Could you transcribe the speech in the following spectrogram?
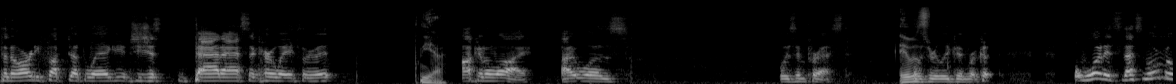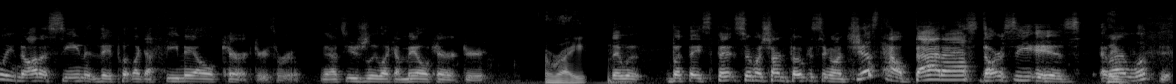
An already fucked up leg, and she's just badassing her way through it. Yeah. Not gonna lie, I was was impressed. It It was was really good. One, it's that's normally not a scene they put like a female character through. That's usually like a male character. Right. They would, but they spent so much time focusing on just how badass Darcy is, and They- I loved it.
